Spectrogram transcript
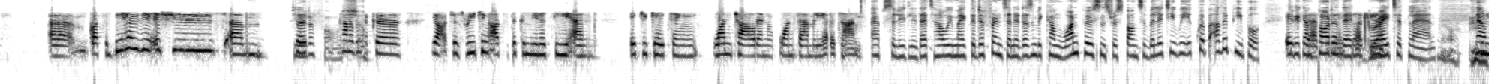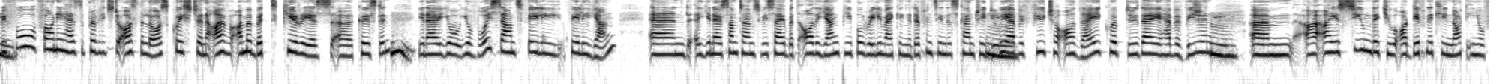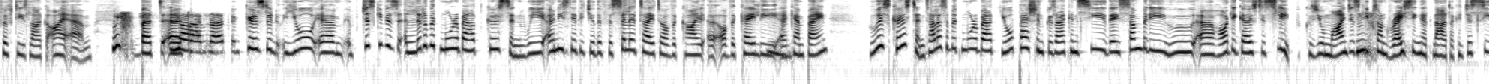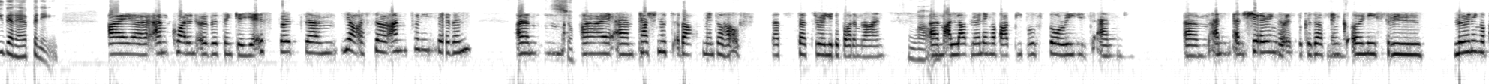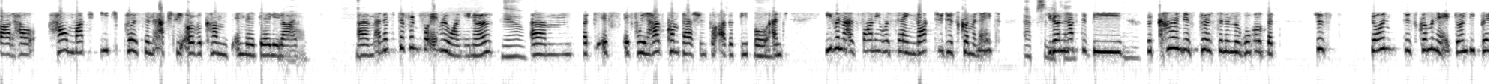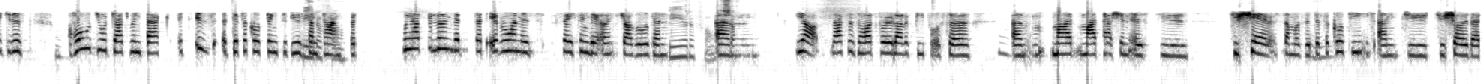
um, got some behavior issues. Um, so kind of sure. like a, yeah, just reaching out to the community and educating one child and one family at a time. Absolutely. That's how we make the difference. And it doesn't become one person's responsibility. We equip other people to become part of that exactly. greater plan. Now, before Fani has the privilege to ask the last question, I've, I'm a bit curious, uh, Kirsten. You know, your, your voice sounds fairly, fairly young. And, uh, you know, sometimes we say, but are the young people really making a difference in this country? Do we have a future? Are they equipped? Do they have a vision? Um, I, I assume that you are definitely not in your 50s like I am. But uh, no, I'm not. Kirsten, your um, just give us a little bit more about Kirsten. We only said that you're the facilitator of the Kai, uh, of the Chaeli uh, campaign. Who is Kirsten? Tell us a bit more about your passion because I can see there's somebody who uh, hardly goes to sleep because your mind just keeps on racing at night. I can just see that happening. I uh, am quite an overthinker, yes, but um, yeah. So I'm 27. Um, Sure. I am passionate about mental health. That's that's really the bottom line. Wow. Um, I love learning about people's stories and um, and and sharing those because I think only through learning about how how much each person actually overcomes in their daily life, um, and it's different for everyone, you know. yeah. Um, but if if we have compassion for other people, and even as Fani was saying, not to discriminate. Absolutely. You don't have to be the kindest person in the world, but just don't discriminate. Don't be prejudiced. Hold your judgment back. It is a difficult thing to do Beautiful. sometimes, but we have to learn that, that everyone is facing their own struggles and Beautiful. Um, yeah, life is hard for a lot of people. So um, my my passion is to to share some of the difficulties and to to show that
